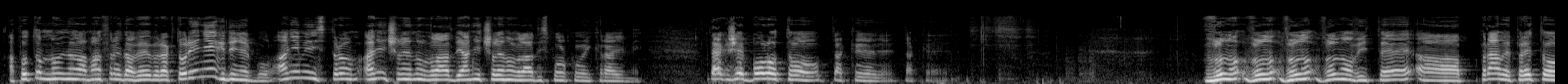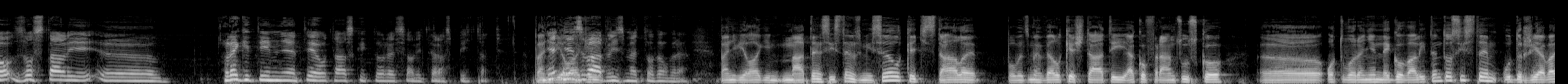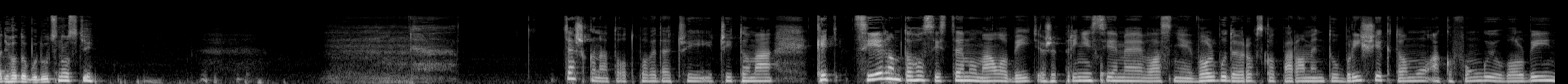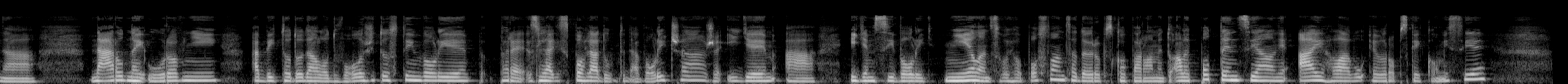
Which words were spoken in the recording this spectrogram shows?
a potom nominovala Manfreda Webera, ktorý nikdy nebol ani ministrom, ani členom vlády, ani členom vlády spolkovej krajiny. Takže bolo to také, také vlno, vlno, vlno, vlnovité a práve preto zostali e, legitímne tie otázky, ktoré sa vy teraz pýtate. Pani ne, nezvládli sme to dobre. Pani Világi, má ten systém zmysel, keď stále povedzme veľké štáty ako Francúzsko e, otvorene negovali tento systém, udržiavať ho do budúcnosti? Ťažko na to odpovedať, či, či to má. Keď cieľom toho systému malo byť, že prinesieme vlastne voľbu do Európskeho parlamentu bližšie k tomu, ako fungujú voľby na národnej úrovni, aby to dodalo dôležitosť tým volie pre, z, z pohľadu teda voliča, že idem a idem si voliť nie len svojho poslanca do Európskeho parlamentu, ale potenciálne aj hlavu Európskej komisie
